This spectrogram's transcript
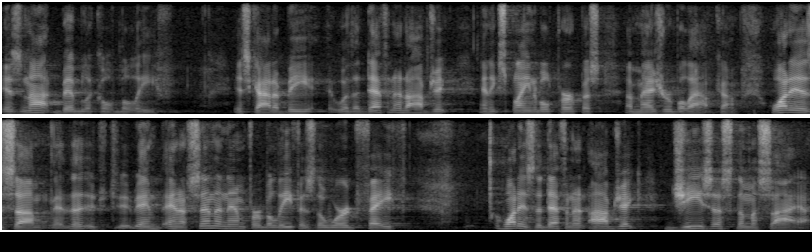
is not biblical belief. It's got to be with a definite object an explainable purpose, a measurable outcome. What is, um, the, and, and a synonym for belief is the word faith. What is the definite object? Jesus the Messiah.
